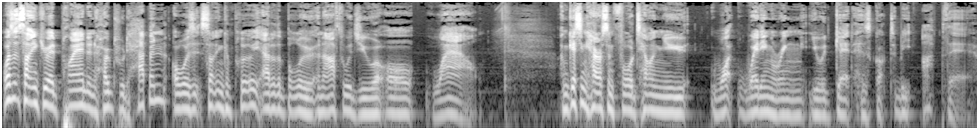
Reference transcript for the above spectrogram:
Was it something you had planned and hoped would happen, or was it something completely out of the blue and afterwards you were all, wow? I'm guessing Harrison Ford telling you what wedding ring you would get has got to be up there.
